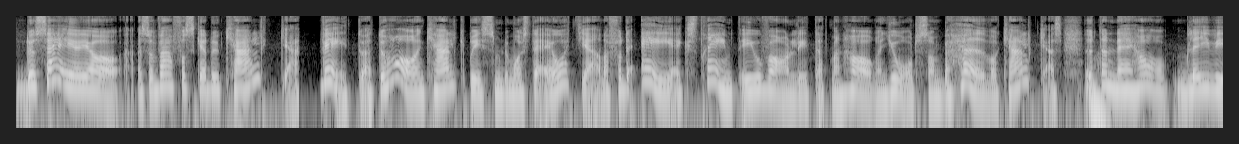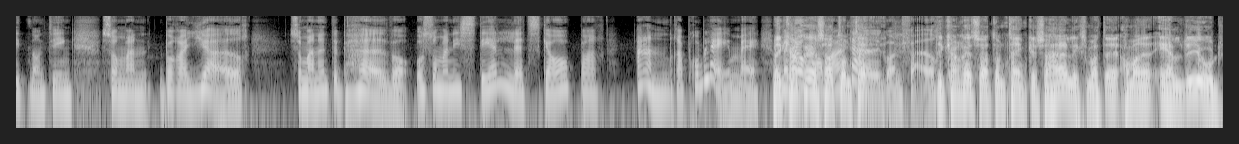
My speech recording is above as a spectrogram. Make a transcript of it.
då säger jag, alltså varför ska du kalka? Vet du att du har en kalkbrist som du måste åtgärda? För det är extremt ovanligt att man har en jord som behöver kalkas. Utan det har blivit någonting som man bara gör, som man inte behöver och som man istället skapar andra problem med. Men, kanske de har så man att de inte ögon för. Det kanske är så att de tänker så här, liksom att eh, har man en äldre jord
